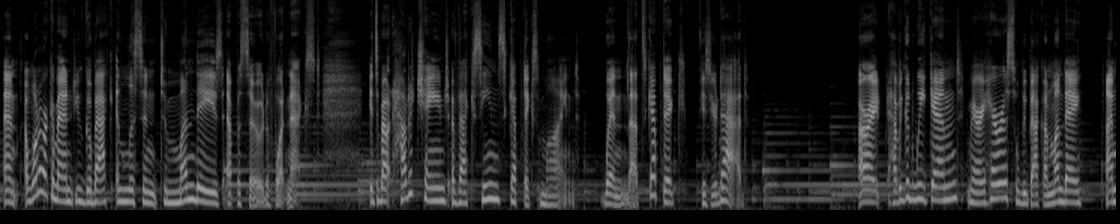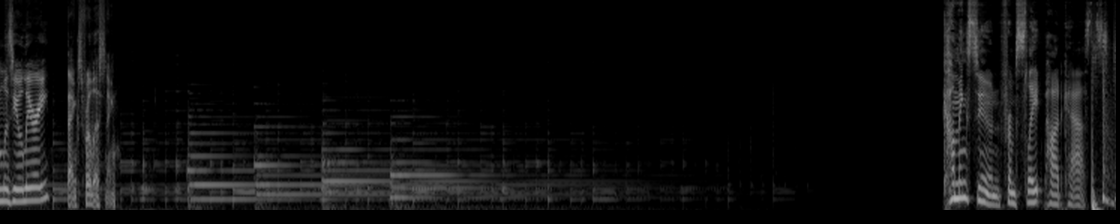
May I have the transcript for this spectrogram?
And I want to recommend you go back and listen to Monday's episode of What Next. It's about how to change a vaccine skeptic's mind when that skeptic is your dad. All right, have a good weekend. Mary Harris will be back on Monday. I'm Lizzie O'Leary. Thanks for listening. Coming soon from Slate Podcasts.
